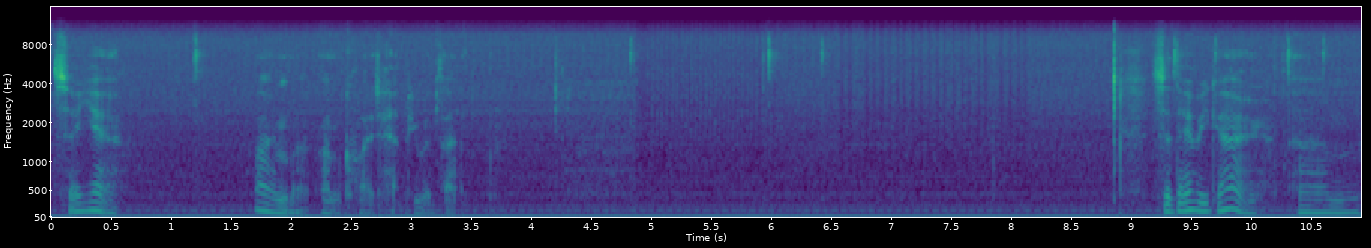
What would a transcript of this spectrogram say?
So yeah, I'm, uh, I'm quite happy with that. So there we go. Um,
